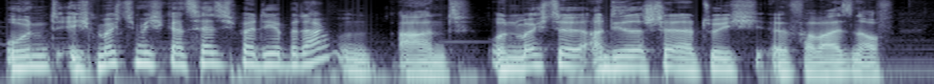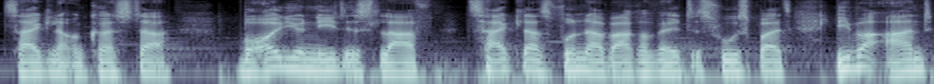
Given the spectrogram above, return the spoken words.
Und ich möchte mich ganz herzlich bei dir bedanken, Arndt. Und möchte an dieser Stelle natürlich äh, verweisen auf Zeigler und Köster. All You Need Is Love, Zeiglers wunderbare Welt des Fußballs. Lieber Arndt,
